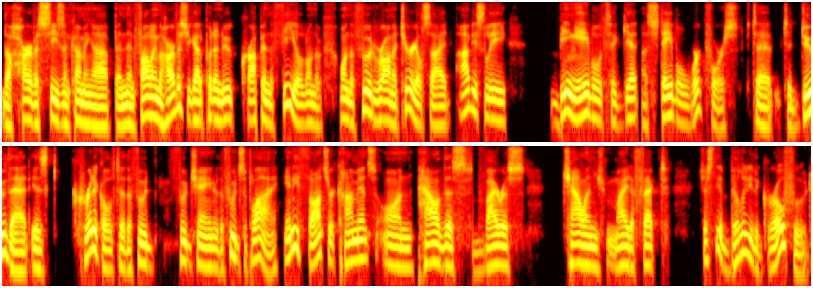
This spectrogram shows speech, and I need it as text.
the harvest season coming up and then following the harvest you got to put a new crop in the field on the on the food raw material side. Obviously being able to get a stable workforce to to do that is critical to the food food chain or the food supply. Any thoughts or comments on how this virus challenge might affect just the ability to grow food?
